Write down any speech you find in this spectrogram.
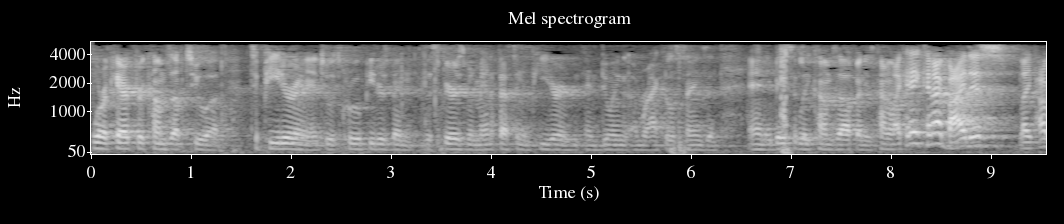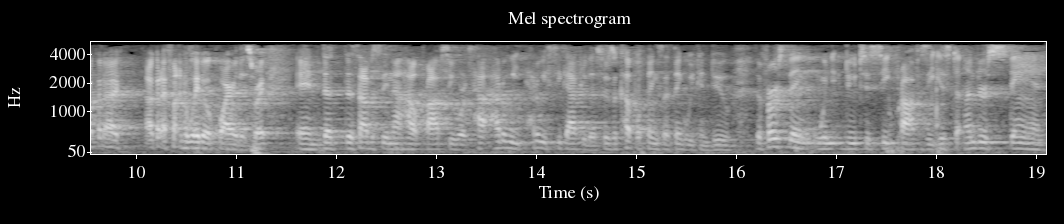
where a character comes up to uh, to Peter and, to his crew. Peter's been the Spirit's been manifesting in Peter and, and doing uh, miraculous things, and, and he basically comes up and he's kind of like, "Hey, can I buy this? Like, how could I how could I find a way to acquire this, right?" And that, that's obviously not how prophecy works. How, how do we how do we seek after this? There's a couple things I think we can do. The first thing when you do to seek prophecy is to understand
